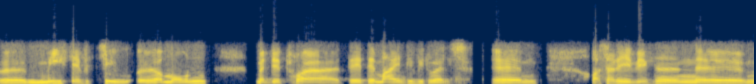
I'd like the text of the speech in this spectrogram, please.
øh, mest effektive øh, om morgenen, men det tror jeg, det, det er meget individuelt. Øh, og så er det i virkeligheden, øhm,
